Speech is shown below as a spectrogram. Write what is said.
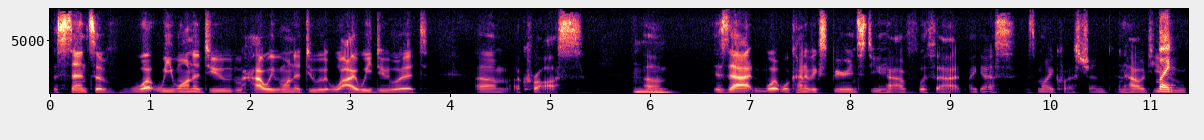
the sense of what we want to do, how we want to do it, why we do it um, across. Um, is that what what kind of experience do you have with that? I guess is my question. And how do you? Like-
